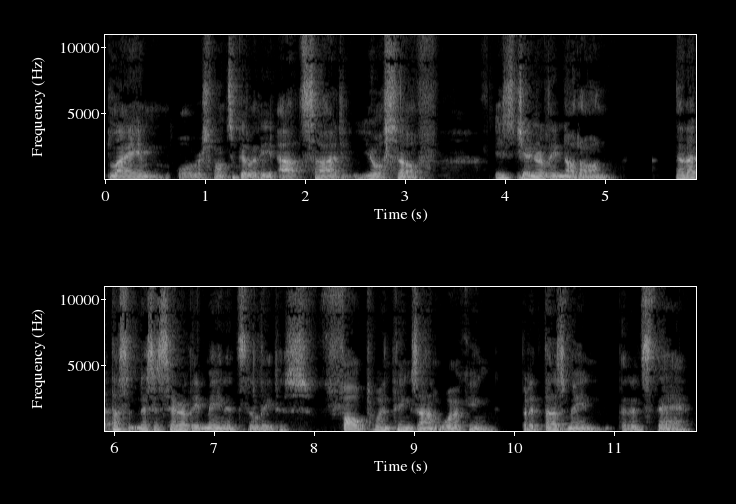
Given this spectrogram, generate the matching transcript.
blame or responsibility outside yourself is generally not on. Now that doesn't necessarily mean it's the leader's fault when things aren't working, but it does mean that it's there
